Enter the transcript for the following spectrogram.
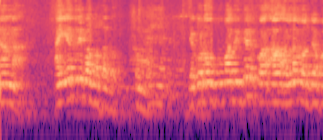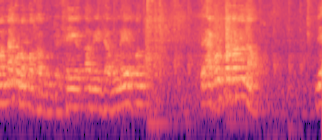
না না আইয়াদরে বা মতালো যে কোনো উপমা দিতে আল্লাহ লজ্জা পান না, কোনো কথা বলতে। সেই আমি যাব না এখন। তো এখন কথাটা নাও। যে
